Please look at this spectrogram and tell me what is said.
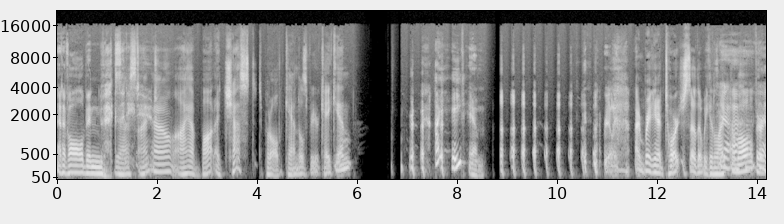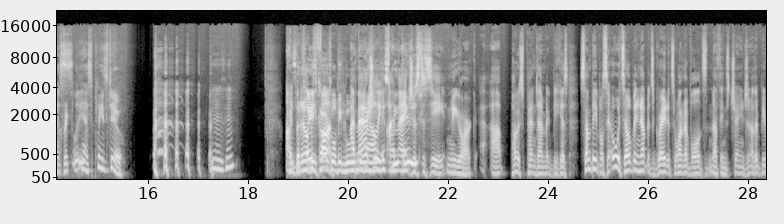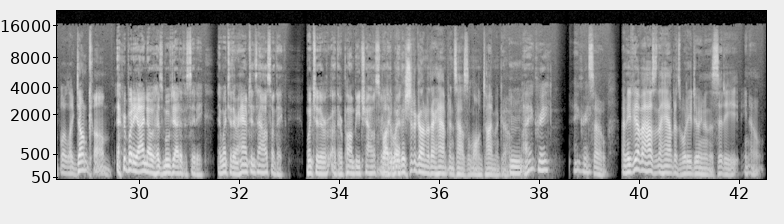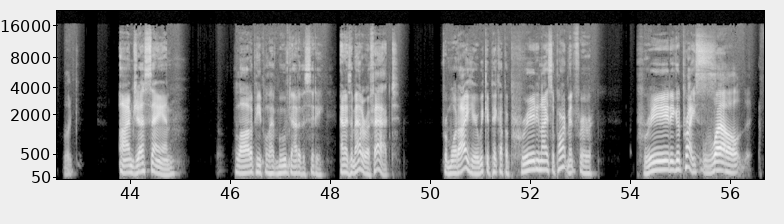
that have all been vaccinated. Yes, I know. I have bought a chest to put all the candles for your cake in. I hate him. Not really. I'm bringing a torch so that we can light them uh-huh, all very yes, quickly. Yes, please do. mm-hmm. Um, but it'll place be cards fun. will be moved I'm actually I'm anxious to see New York uh, post pandemic because some people say, "Oh, it's opening up. It's great. It's wonderful. It's nothing's changed," and other people are like, "Don't come." Everybody I know has moved out of the city. They went to their Hamptons house, or they went to their uh, their Palm Beach house. Or By the way, went, they should have gone to their Hamptons house a long time ago. Mm, I agree. I agree. So, I mean, if you have a house in the Hamptons, what are you doing in the city? You know, like I'm just saying, a lot of people have moved out of the city, and as a matter of fact, from what I hear, we could pick up a pretty nice apartment for pretty good price. Well,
